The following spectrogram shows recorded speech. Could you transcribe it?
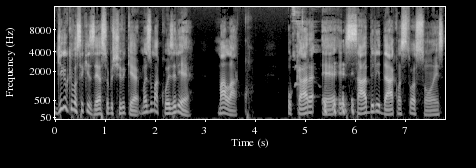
diga o que você quiser sobre o Steve Kerr, mas uma coisa ele é, malaco. O cara é, ele sabe lidar com as situações.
